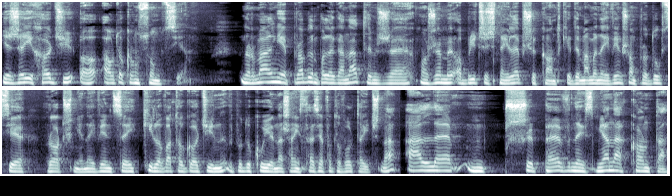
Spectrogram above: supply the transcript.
jeżeli chodzi o autokonsumpcję. Normalnie problem polega na tym, że możemy obliczyć najlepszy kąt, kiedy mamy największą produkcję rocznie, najwięcej kilowatogodzin wyprodukuje nasza instalacja fotowoltaiczna, ale mm, przy pewnych zmianach kąta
